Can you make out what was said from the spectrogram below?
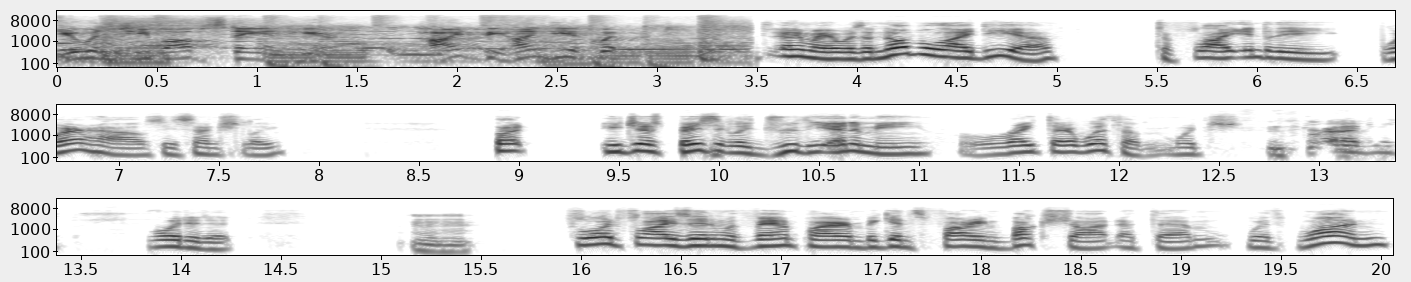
You and T-Bob stay in here. Hide behind the equipment. Anyway, it was a noble idea to fly into the warehouse, essentially, but he just basically drew the enemy right there with him, which I just avoided it. Mm-hmm. Floyd flies in with Vampire and begins firing buckshot at them, with one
